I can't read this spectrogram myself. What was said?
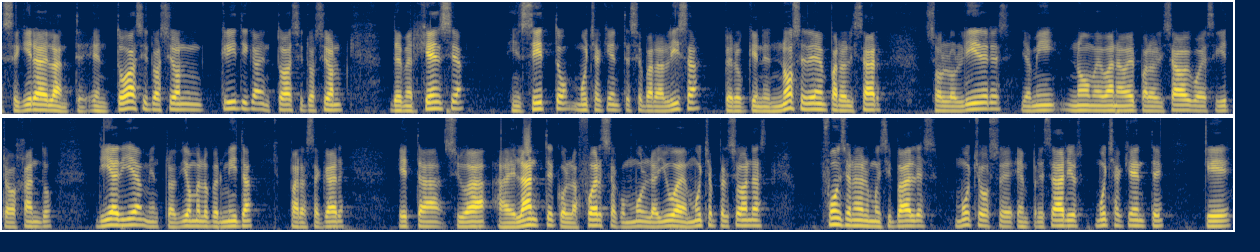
seguir adelante. En toda situación crítica, en toda situación de emergencia, insisto, mucha gente se paraliza, pero quienes no se deben paralizar son los líderes y a mí no me van a ver paralizado y voy a seguir trabajando día a día mientras Dios me lo permita para sacar esta ciudad adelante con la fuerza, con la ayuda de muchas personas, funcionarios municipales, muchos eh, empresarios, mucha gente que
